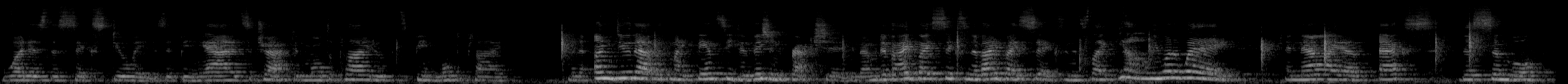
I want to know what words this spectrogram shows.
What is the 6 doing? Is it being added, subtracted, multiplied? Ooh, it's being multiplied. I'm going to undo that with my fancy division fraction. And I'm going to divide by 6 and divide by 6. And it's like, yo, we went away. And now I have x, this symbol,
